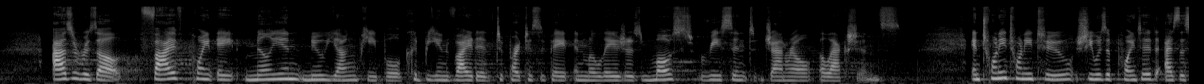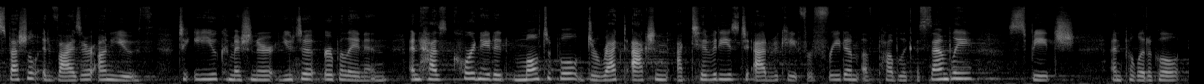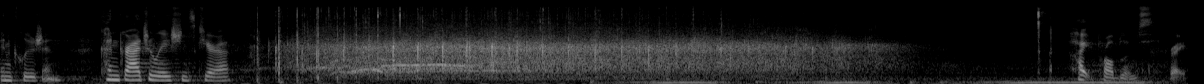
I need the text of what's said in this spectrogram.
As a result, 5.8 million new young people could be invited to participate in Malaysia's most recent general elections. In 2022, she was appointed as the Special Advisor on Youth to EU Commissioner Jutta Urpilainen and has coordinated multiple direct action activities to advocate for freedom of public assembly, speech, and political inclusion. Congratulations, Qyira. Height problems, right.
